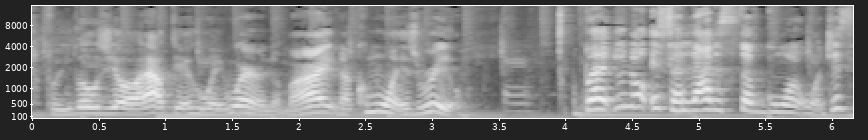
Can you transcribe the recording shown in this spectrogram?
For those y'all out there who ain't wearing them, all right? Now come on, it's real. But you know, it's a lot of stuff going on. Just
